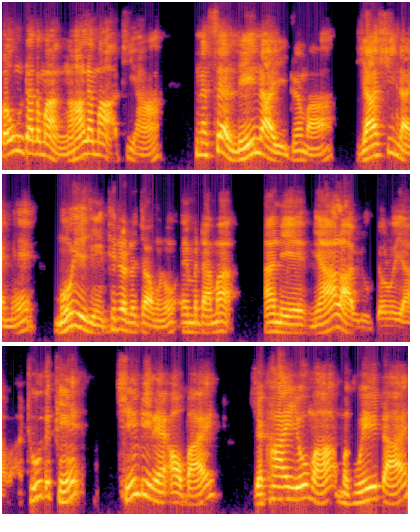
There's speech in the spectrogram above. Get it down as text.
3.5လက်မအဖြစ်ဟာ 24နာရီအတွင်းမှာရရှိနိုင်တဲ့မိုးရေချိန်ဖြစ်တဲ့အတွက်ကြောင့်မလို့အင်မတန်မှအန္တရာယ်များလာပြီလို့ပြောလို့ရပါအထူးသဖြင့်ချင်းပြည်နယ်အောက်ပိုင်းရခိုင်ရိုးမှာမကွေးတိုင်း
